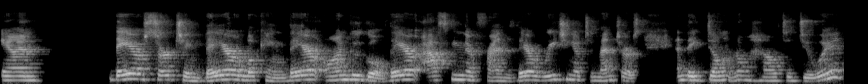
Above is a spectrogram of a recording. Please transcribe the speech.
And they are searching, they are looking, they are on Google, they are asking their friends, they are reaching out to mentors, and they don't know how to do it,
